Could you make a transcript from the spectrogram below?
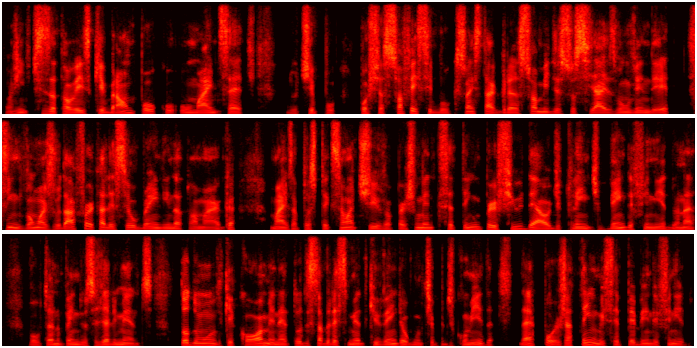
Então, a gente precisa talvez quebrar um pouco o mindset do tipo, poxa, só Facebook, só Instagram, só mídias sociais vão vender, sim, vão ajudar a fortalecer o branding da tua marca, mas a prospecção ativa, a partir do momento que você tem um perfil ideal de cliente bem definido, né? Voltando para a indústria de alimentos, todo mundo que come, né? Todo estabelecimento que vende algum tipo de comida, né? Pô, já tem um ICP bem definido.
